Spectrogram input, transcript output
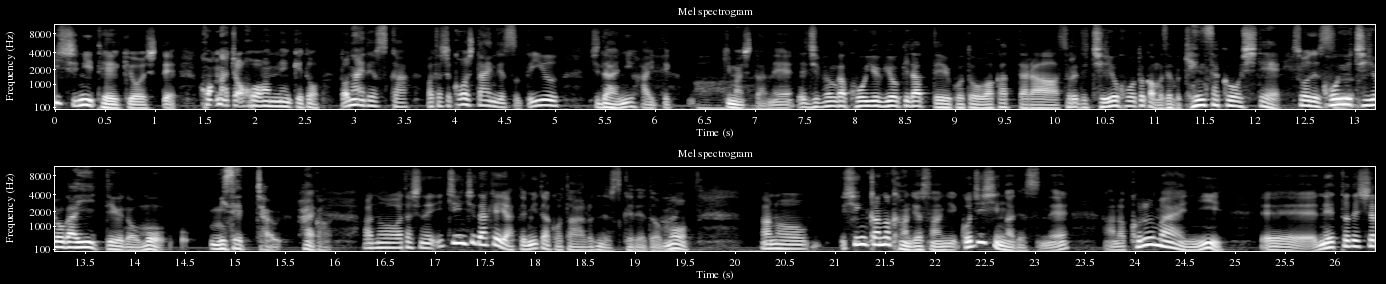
医師に提供してこんな情報あんねんけどどないですか？私こうしたいんですっていう時代に入ってきましたね。で自分がこういう病気だっていうことを分かったらそれで治療法とかも全部検索をしてそうです。こういう治療がいいっていうのをもう見せちゃうとはい。か、あの私ね1日だけやってみたことあるんですけれども、あの新刊の患者さんにご自身がですねあの来る前に、えーネットで調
